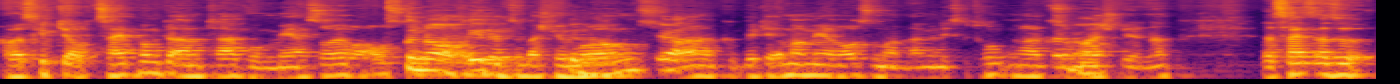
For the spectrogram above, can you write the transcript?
Aber es gibt ja auch Zeitpunkte am Tag, wo mehr Säure ausgeht. Genau, eben. Zum Beispiel genau. morgens ja. Ja, wird ja immer mehr raus, wenn man lange nichts getrunken hat, genau. zum Beispiel. Ne? Das heißt also,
